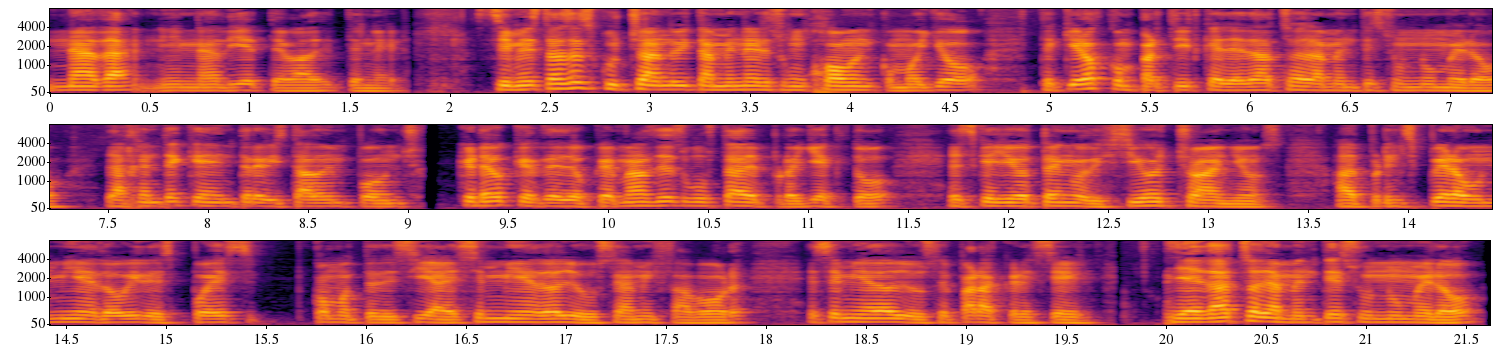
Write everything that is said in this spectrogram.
nada ni nadie te va a detener. Si me estás escuchando y también eres un joven como yo, te quiero compartir que la edad solamente es un número. La gente que he entrevistado en Punch Creo que de lo que más les gusta del proyecto es que yo tengo 18 años. Al principio era un miedo y después, como te decía, ese miedo lo usé a mi favor, ese miedo lo usé para crecer. La edad solamente es un número.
